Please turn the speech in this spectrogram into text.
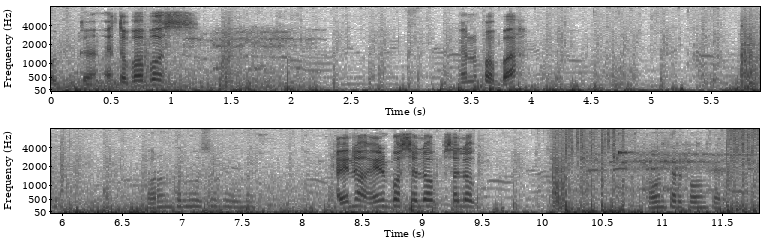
Huwag ka. Ito pa, boss. Ano pa ba? parang dalawa sila eh. no? Ayun na, ayun boss, sa loob, sa loob. Counter, counter.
